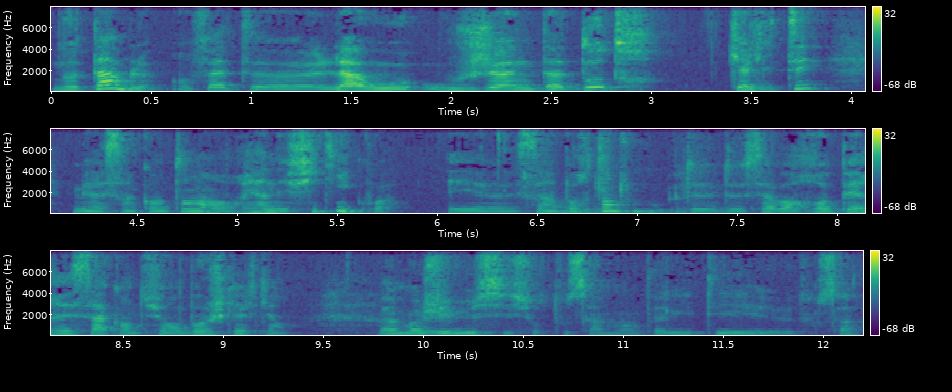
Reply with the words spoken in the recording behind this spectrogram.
notable en fait. Euh, là où, où jeune, t'as d'autres qualités, mais à 50 ans, rien n'est fini quoi. Et euh, c'est Ah, important de, de savoir repérer ça quand tu embauches quelqu'un. Bah, moi, j'ai vu, c'est surtout sa mentalité, tout ça.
